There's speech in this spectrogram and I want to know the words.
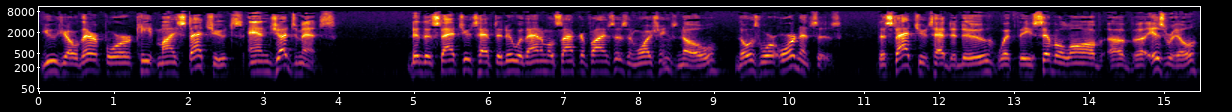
You shall therefore keep my statutes and judgments. Did the statutes have to do with animal sacrifices and washings? No. Those were ordinances. The statutes had to do with the civil law of, of uh, Israel,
